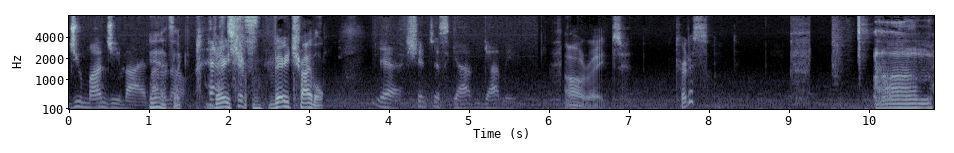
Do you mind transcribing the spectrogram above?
Jumanji vibe. I yeah, don't it's know. like very tri- very tribal. yeah, shit just got got me. All right, Curtis. Um,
